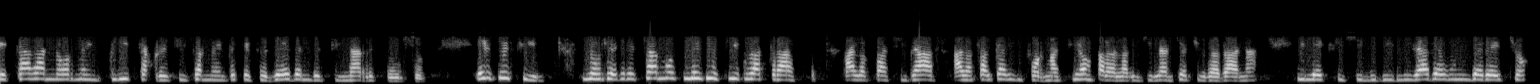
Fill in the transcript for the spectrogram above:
que cada norma implica precisamente que se deben destinar recursos. Es decir, nos regresamos medio siglo atrás a la opacidad, a la falta de información para la vigilancia ciudadana y la exigibilidad de un derecho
